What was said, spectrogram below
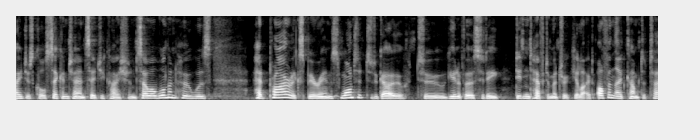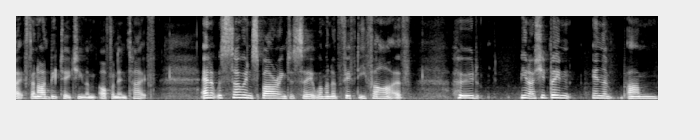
ages, called second chance education. So a woman who was had prior experience, wanted to go to university, didn't have to matriculate. Often they'd come to TAFE, and I'd be teaching them often in TAFE. And it was so inspiring to see a woman of 55 who'd, you know, she'd been in the, um,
